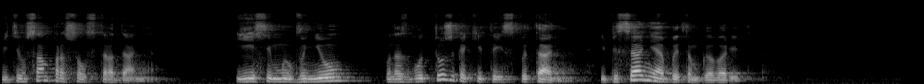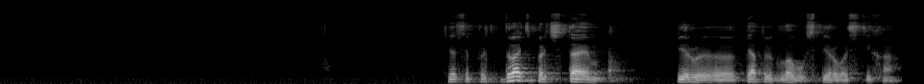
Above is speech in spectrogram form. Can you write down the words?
Ведь Он сам прошел страдания. И если мы в Нем, у нас будут тоже какие-то испытания. И Писание об этом говорит – давайте прочитаем первую, пятую главу с первого стиха.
